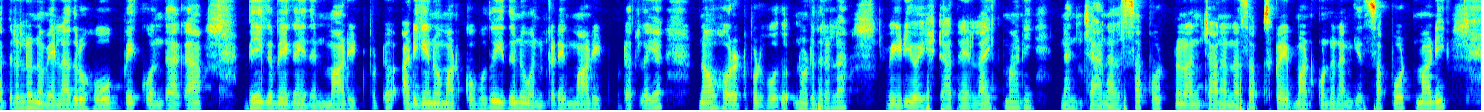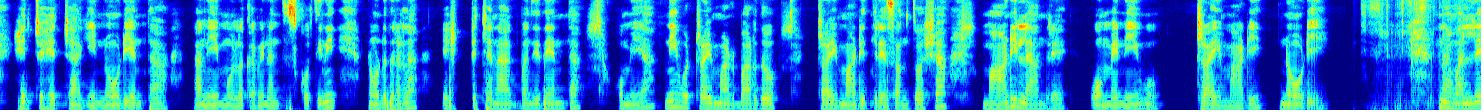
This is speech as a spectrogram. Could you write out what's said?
ಅದರಲ್ಲೂ ನಾವೆಲ್ಲಾದರೂ ಹೋಗಬೇಕು ಅಂದಾಗ ಬೇಗ ಬೇಗ ಇದನ್ನು ಮಾಡಿಟ್ಬಿಟ್ಟು ಅಡುಗೆನೂ ಮಾಡ್ಕೋಬೋದು, ಇದನ್ನು ಒಂದು ಕಡೆ ಮಾಡಿಟ್ಬಿಟ್ಟು ಅತ್ಲಾಗೆ ನಾವು ಹೊರಟ್ಬಿಡ್ಬೋದು. ನೋಡಿದ್ರಲ್ಲ? ವಿಡಿಯೋ ಇಷ್ಟ ಆದರೆ ಲೈಕ್ ಮಾಡಿ ನನ್ನ ಚಾನಲ್ ಸಪೋರ್ಟ್ ನನ್ನ ಚಾನಲ್ನ ಸಬ್ಸ್ಕ್ರೈಬ್ ಮಾಡಿಕೊಂಡು ನನಗೆ ಸಪೋರ್ಟ್ ಮಾಡಿ, ಹೆಚ್ಚು ಹೆಚ್ಚಾಗಿ ನೋಡಿ ಅಂತ ನಾನು ಈ ಮೂಲಕ ವಿನಂತಿಸ್ಕೋತೀನಿ. ನೋಡಿದ್ರಲ್ಲ, ಎಷ್ಟು ಚೆನ್ನಾಗಿ ಬಂದಿದೆ ಅಂತ. ಒಮ್ಮೆ ನೀವು ಟ್ರೈ ಮಾಡಬಾರ್ದು. ಟ್ರೈ ಮಾಡಿದರೆ ಸಂತೋಷ. ಮಾಡಿಲ್ಲ ಅಂದರೆ ಒಮ್ಮೆ ನೀವು ಟ್ರೈ ಮಾಡಿ ನೋಡಿ. ನಾವು ಅಲ್ಲೇ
